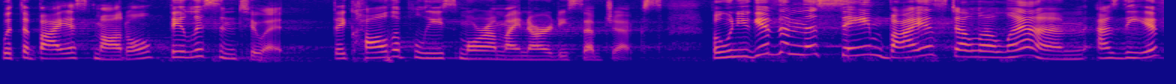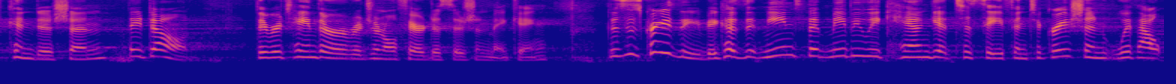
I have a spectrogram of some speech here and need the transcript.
with the biased model, they listen to it. They call the police more on minority subjects. But when you give them the same biased LLM as the if condition, they don't. They retain their original fair decision making. This is crazy because it means that maybe we can get to safe integration without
